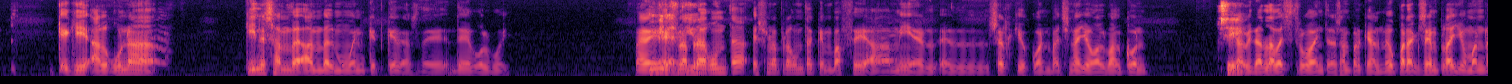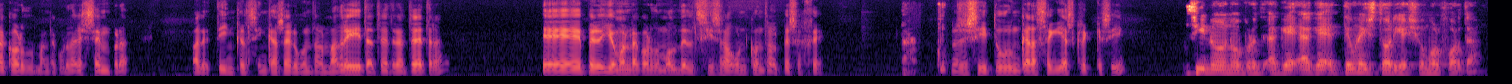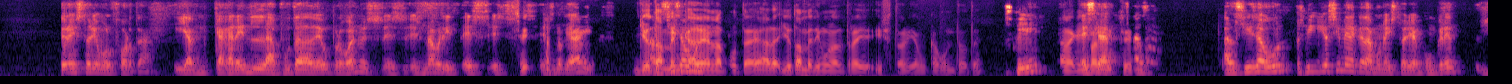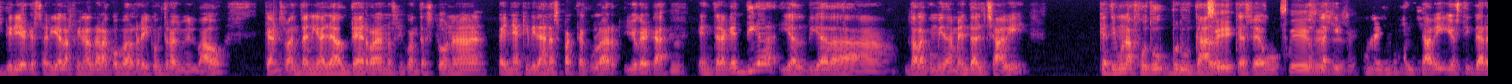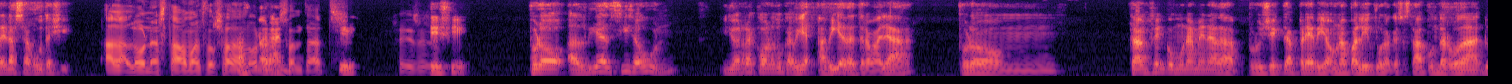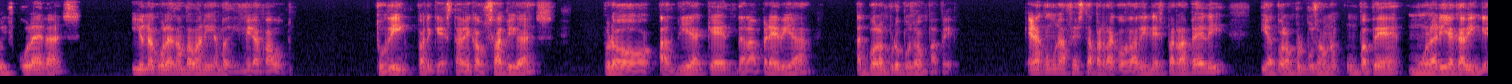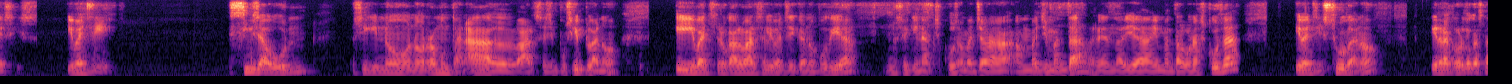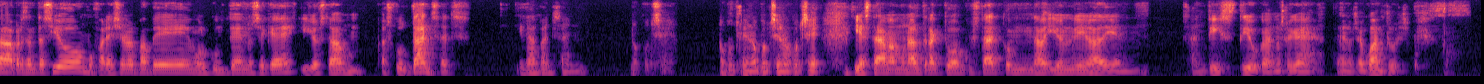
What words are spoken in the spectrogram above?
que, que, alguna... Quin és amb, amb el moment que et quedes de, de Volboy? Perquè Mira, és, una tio. pregunta, és una pregunta que em va fer a mi el, el Sergio quan vaig anar jo al balcó. Sí, I la veritat la vaig trobar interessant perquè el meu, per exemple, jo me'n recordo, me'n recordaré sempre, vale, tinc el 5 a 0 contra el Madrid, etc etc. Eh, però jo me'n recordo molt del 6 a 1 contra el PSG. No sé si tu encara seguies, crec que sí. sí no, no, però aquest, aquest, té una història, això, molt forta. Té una història molt forta. I em cagaré en la puta de Déu, però bueno, és, és, és una veritat, és, és, Sí. sí. és el que hi ha. Jo El també 6 em a 1 cagaré en la puta, eh? Ara, jo també tinc una altra història, em cago en tot, eh? Sí, En aquell és que partit, sí. el, el 6 a 1, o sigui, jo si m'he de quedar amb una història en concret, diria que seria la final de la Copa del Rei contra el Bilbao, que ens van tenir allà al terra no sé quanta estona, penya cridant espectacular. Jo crec que Mm. entre aquest dia i el dia de, de l'acomiadament del Xavi, que tinc una foto brutal, Sí, que es veu sí, tot sí, l'equip sí, sí. coneixent el Xavi, jo estic darrere assegut així. A la lona, estàvem els dos a la lona, Esperant. sentats. Sí. sí, sí. Sí, sí. Però el dia del 6 a 1, jo recordo que havia, havia de treballar, però mm, estaven fent com una mena de projecte previ a una pel·lícula que s'estava a punt de rodar d'uns col·legues i una col·lega em va venir i em va dir mira, Pau, t'ho dic perquè està bé que ho sàpigues, però el dia aquest de la prèvia et volen proposar un paper. Era com una festa per recaudar diners per la peli i et volen proposar una, un paper, molaria que vinguessis. I vaig dir, 6 a 1, o sigui, no, no remuntarà el Barça, és impossible, no? I vaig trucar al Barça li vaig dir que no podia, no sé quina excusa em vaig, em vaig inventar, perquè em devia inventar alguna excusa, i vaig dir, suda, no? I recordo que estava a la presentació, m'ofereixen el paper, molt content, no sé què, i jo estava escoltant, saps? I anava pensant, no pot ser, no pot ser, no pot ser, no pot ser. I estàvem amb un altre actor al costat, com anava- jo li anava dient, Santís, tio, que no sé què, eh, no sé quantos.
